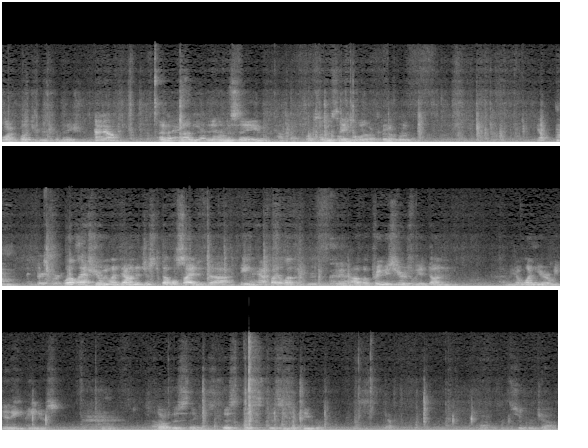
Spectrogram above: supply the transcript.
what a bunch of information. I know. And, and Yeah. in the same, Compact on the same amount of paper. Yep. And very organized. Well, last year we went down to just double-sided uh, eight and a half by 11. Mhm. Uh, But previous years, we had done, I mean, at one year, we did eight pages. No, this thing is, this, this, this is a keeper. Yep. Wow, super job.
